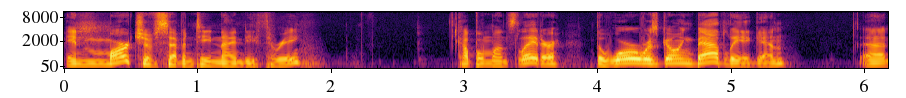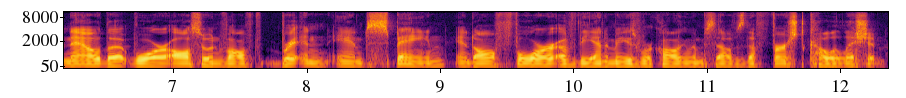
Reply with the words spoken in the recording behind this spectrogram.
in March of 1793, a couple months later, the war was going badly again. Uh, now the war also involved Britain and Spain, and all four of the enemies were calling themselves the First Coalition.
